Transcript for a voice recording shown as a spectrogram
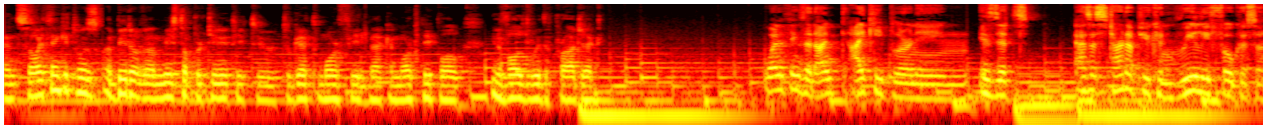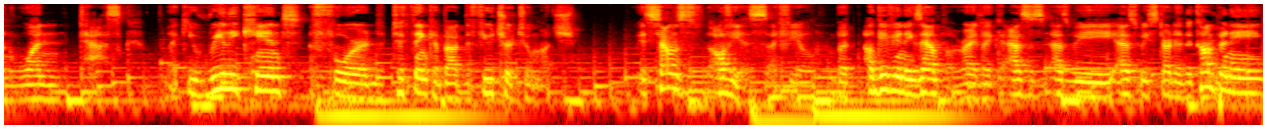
And so i think it was a bit of a missed opportunity to, to get more feedback and more people involved with the project. One of the things that i I keep learning is that as a startup, you can really focus on one task. Like you really can't afford to think about the future too much. It sounds obvious, I feel, but I'll give you an example, right? Like as as we as we started the company,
